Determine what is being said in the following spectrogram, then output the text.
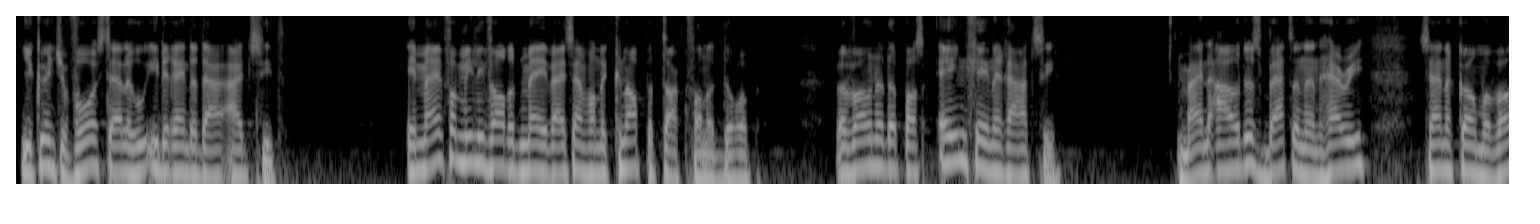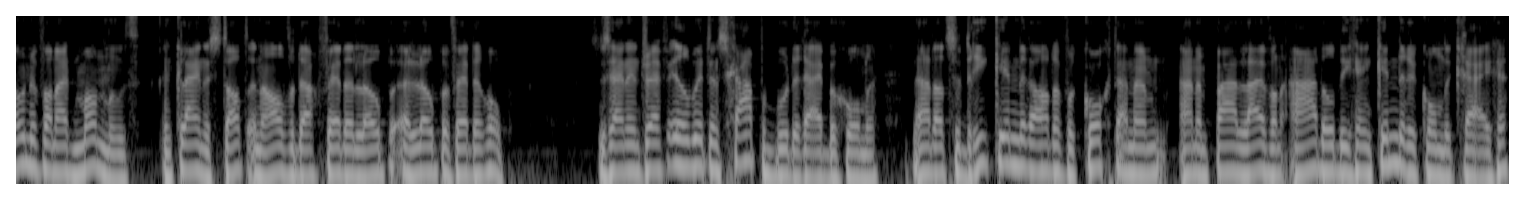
Je kunt je voorstellen hoe iedereen er daar uitziet. In mijn familie valt het mee, wij zijn van de knappe tak van het dorp. We wonen er pas één generatie. Mijn ouders, Batten en Harry, zijn er komen wonen vanuit Monmouth, een kleine stad een halve dag verder lopen, eh, lopen verderop. Ze zijn in Dref Ilwit een schapenboerderij begonnen. Nadat ze drie kinderen hadden verkocht aan een, aan een paar lui van adel die geen kinderen konden krijgen.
